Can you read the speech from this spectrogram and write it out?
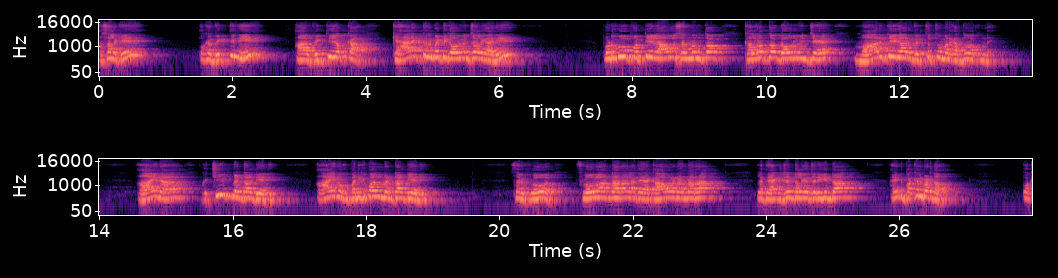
అసలుకి ఒక వ్యక్తిని ఆ వ్యక్తి యొక్క క్యారెక్టర్ని బట్టి గౌరవించాలి కానీ పొడుగు పొట్టి లావు సన్నంతో కలర్తో గౌరవించే మారుతి గారి వ్యక్తిత్వం మనకు అర్థమవుతుంది. ఆయన ఒక చీప్ మెంటాలిటీ అని ఆయన ఒక పనికిపాలన మెంటాలిటీ అని. సరే ఫ్లో ఫ్లోలో అన్నారా లేకపోతే కావాలని అన్నారా లేకపోతే యాక్సిడెంటల్గా జరిగిందా ఆయన పక్కన పెడదాం. ఒక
